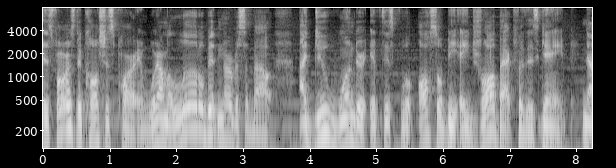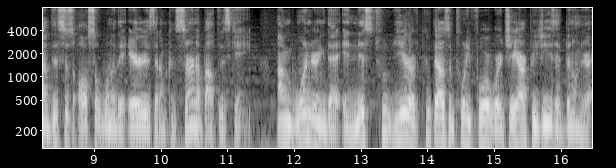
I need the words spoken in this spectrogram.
as far as the cautious part and where I'm a little bit nervous about, I do wonder if this will also be a drawback for this game. Now, this is also one of the areas that I'm concerned about this game. I'm wondering that in this year of 2024, where JRPGs have been on their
